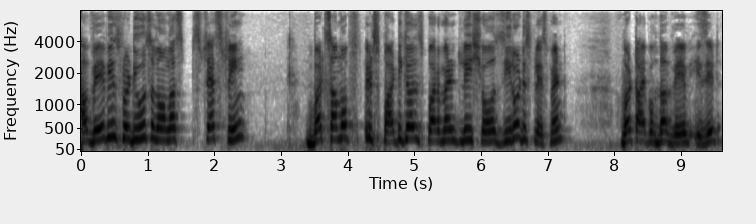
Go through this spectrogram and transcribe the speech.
a wave is produced along a stretched string but some of its particles permanently show zero displacement. What type of the wave is it?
